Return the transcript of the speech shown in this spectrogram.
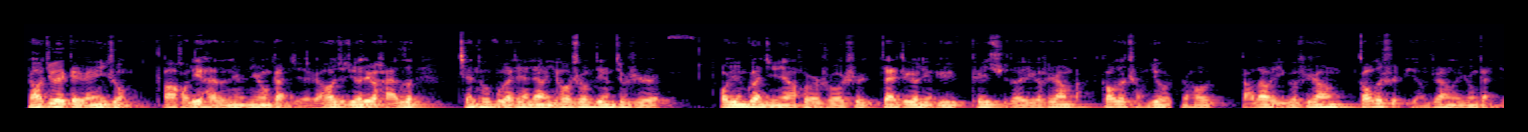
然后就会给人一种啊好厉害的那那种感觉，然后就觉得这个孩子前途不可限量，以后说不定就是奥运冠军啊，或者说是在这个领域可以取得一个非常大高的成就，然后达到一个非常高的水平这样的一种感觉。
